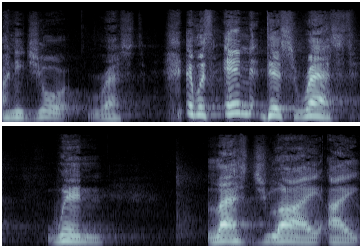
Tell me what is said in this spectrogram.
I need your rest. It was in this rest when last July I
